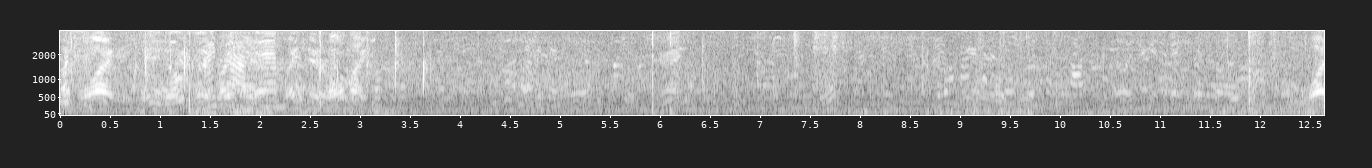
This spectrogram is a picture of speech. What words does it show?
Right. There you go. Nice job, Dan. Right there, all night. Why?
